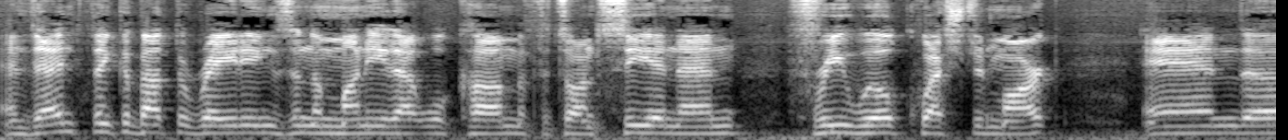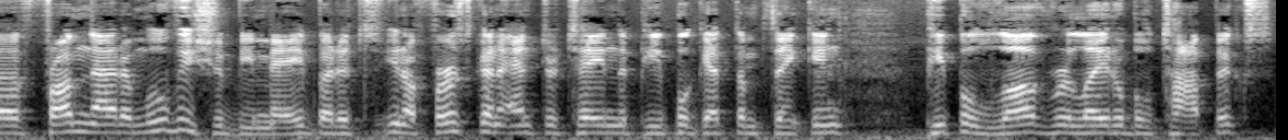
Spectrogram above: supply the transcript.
And then think about the ratings and the money that will come if it's on CNN, free will question mark and uh, from that a movie should be made but it's you know first going to entertain the people get them thinking. People love relatable topics.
